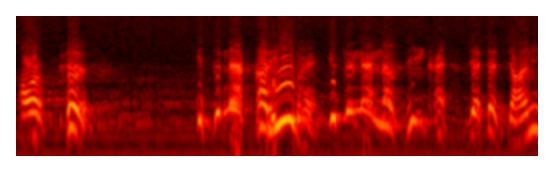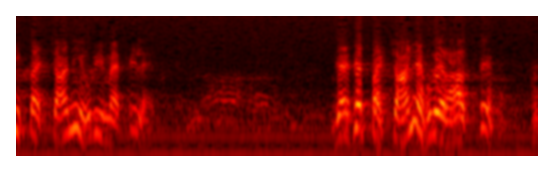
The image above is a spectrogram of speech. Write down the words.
اور پھر اتنے قریب ہیں اتنے نزدیک ہیں، جیسے جانی پہچانی ہوئی محفل ہے۔ جیسے پہچانے ہوئے راستے ہیں،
